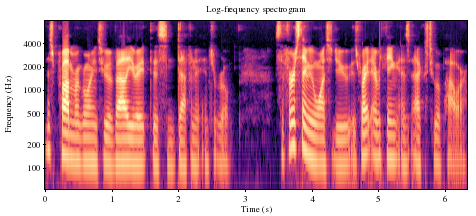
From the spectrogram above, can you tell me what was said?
this problem we're going to evaluate this indefinite integral. So the first thing we want to do is write everything as x to a power.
